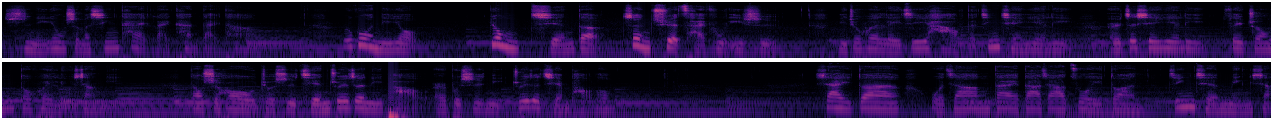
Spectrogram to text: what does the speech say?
是你用什么心态来看待它。如果你有用钱的正确财富意识，你就会累积好的金钱业力，而这些业力最终都会流向你。到时候就是钱追着你跑，而不是你追着钱跑喽。下一段，我将带大家做一段金钱冥想。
